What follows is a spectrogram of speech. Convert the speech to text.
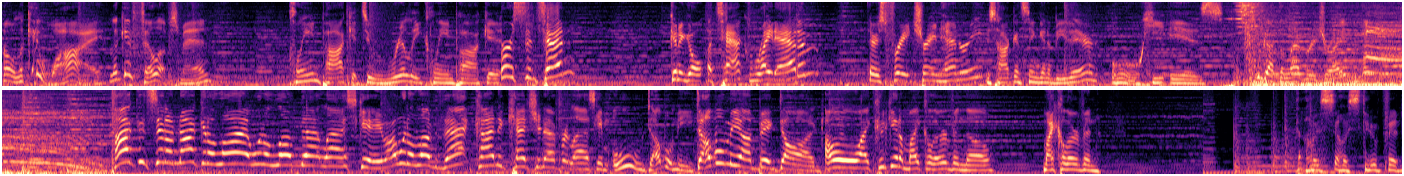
Oh, look at Y. Look at Phillips, man. Clean pocket, too. Really clean pocket. First and 10. Gonna go attack right at him. There's Freight Train Henry. Is Hockenson gonna be there? Oh, he is. You got the leverage, right? Hockenson. I'm not gonna lie, I would have loved that last game. I would have loved that kind of catch and effort last game. Ooh, double me. Double me on Big Dog. Oh, I could get a Michael Irvin, though. Michael Irvin. That was so stupid.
